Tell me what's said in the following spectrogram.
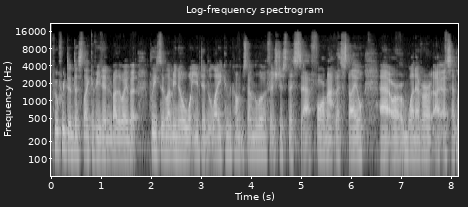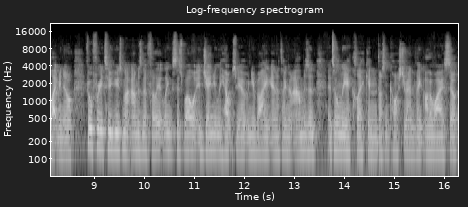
Feel free to dislike if you didn't, by the way, but please do let me know what you didn't like in the comments down below. If it's just this uh, format, this style, uh, or whatever I, I, said, let me know. Feel free to use my Amazon affiliate links as well. It genuinely helps me out when you're buying anything on Amazon. It's only a click and doesn't cost you anything otherwise, so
